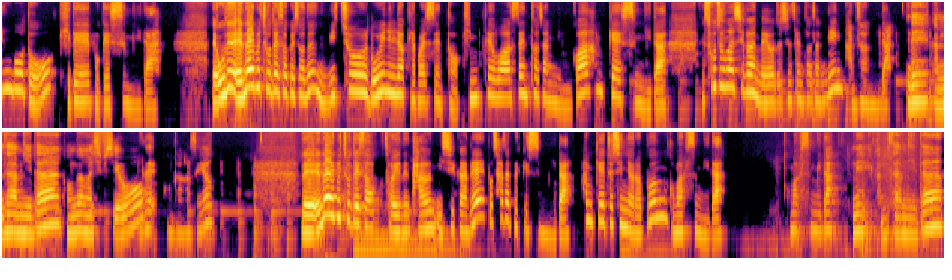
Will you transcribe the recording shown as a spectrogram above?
행보도 기대해 보겠습니다. 네, 오늘 NIB 초대석에서는 미추홀 노인인력개발센터 김태화 센터장님과 함께 했습니다. 소중한 시간 내어주신 센터장님, 감사합니다. 네, 감사합니다. 건강하십시오. 네, 건강하세요. 네, NIB 초대석 저희는 다음 이 시간에 또 찾아뵙겠습니다. 함께 해주신 여러분 고맙습니다. 고맙습니다. 네, 감사합니다.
